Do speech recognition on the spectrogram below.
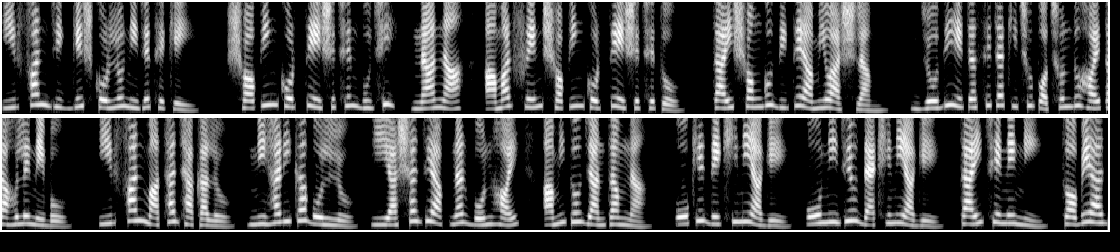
ইরফান জিজ্ঞেস করল নিজে থেকেই। শপিং করতে এসেছেন বুঝি? না না, আমার ফ্রেন্ড শপিং করতে এসেছে তো। তাই সঙ্গ দিতে আমিও আসলাম। যদি এটা সেটা কিছু পছন্দ হয় তাহলে নেব। ইরফান মাথা ঝাঁকালো। নিহারিকা বলল, ইয়াশা যে আপনার বোন হয়, আমি তো জানতাম না। ওকে দেখিনি আগে। ও নিজেও দেখেনি আগে। তাই চেনেনি তবে আজ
